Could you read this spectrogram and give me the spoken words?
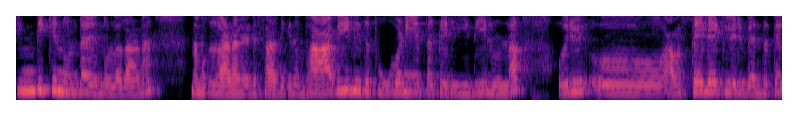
ചിന്തിക്കുന്നുണ്ട് എന്നുള്ളതാണ് നമുക്ക് കാണാനായിട്ട് സാധിക്കുന്നത്. ഭാവിയിൽ ഇത് പൂവണിയത്തക്ക രീതിയിലുള്ള ഒരു അവസ്ഥയിലേക്ക് ഒരു ബന്ധത്തെ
